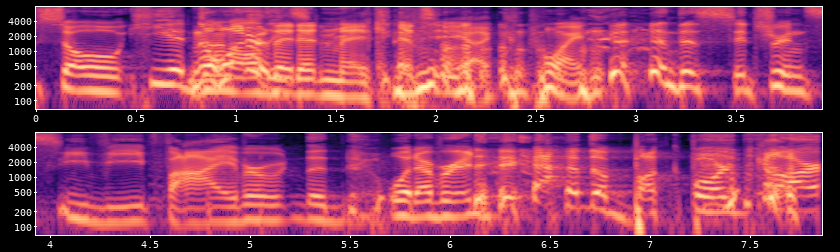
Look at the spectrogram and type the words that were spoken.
so he had No done all wonder they didn't make it. yeah, good point. the Citroen CV5 or the whatever it is, the buckboard car.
